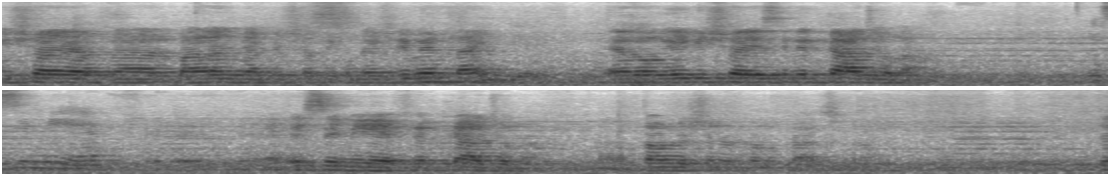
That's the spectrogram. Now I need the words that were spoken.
বিষয়ে আপনার বাংলাদেশ ব্যাংকের সাথে কোনো এগ্রিমেন্ট নাই এবং এই বিষয়ে এসএমই এর কাজও না। SMEF এসএমইএফ এর কাজও না ফাউন্ডেশনের কোনো কাজ না। তো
